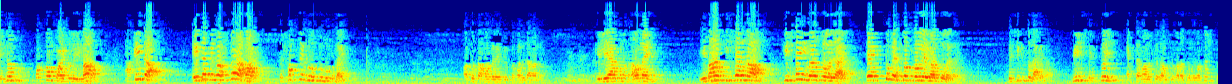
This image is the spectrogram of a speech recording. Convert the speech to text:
এই জন্য প্রথম পয়েন্ট হল ইমান আকিদা, এইটা বিনষ্ট না হয়? সবচেয়ে গুরুত্বপূর্ণ দায়িত্ব। অথচ আমাদের এই ব্যাপারে জানা নেই। ক্লিয়ার কোন ধারণাই ইমান কিসের নাম? কিসে ইমান চলে যায়? একটু ব্যস্ত করলে ইমান চলে যায়। বেশি কিন্তু লাগে না। বিষ একটুই একটা মানুষকে ধ্বংস করার জন্য যথেষ্ট।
